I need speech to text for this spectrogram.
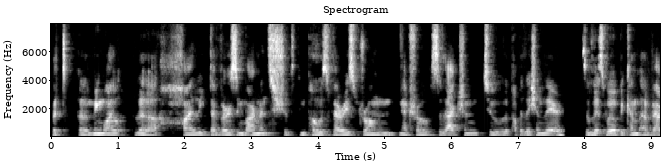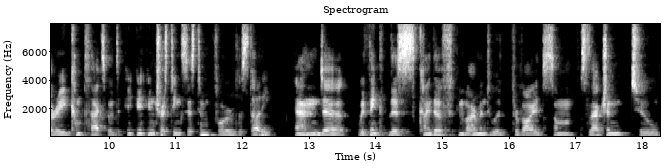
But uh, meanwhile, the highly diverse environment should impose very strong natural selection to the population there. So this will become a very complex but interesting system for the study. And uh, we think this kind of environment would provide some selection to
